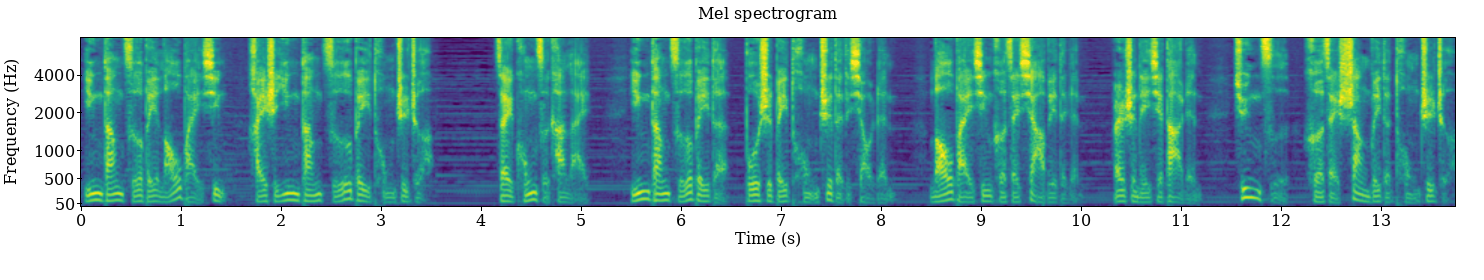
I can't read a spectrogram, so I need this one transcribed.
应当责备老百姓，还是应当责备统治者？在孔子看来，应当责备的不是被统治的的小人。老百姓和在下位的人，而是那些大人、君子和在上位的统治者。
